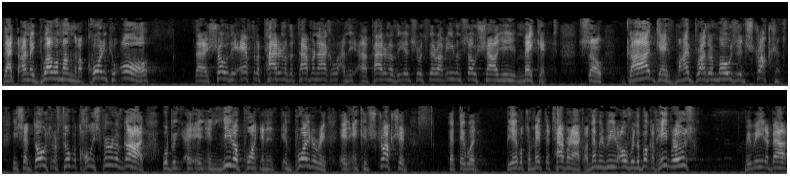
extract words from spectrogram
That I may dwell among them according to all that I show thee after the pattern of the tabernacle and the uh, pattern of the instruments thereof, even so shall ye make it. So God gave my brother Moses instructions. He said, Those that are filled with the Holy Spirit of God will be in, in needlepoint and in embroidery and in, in construction, that they would be able to make the tabernacle. And then we read over the book of Hebrews, we read about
